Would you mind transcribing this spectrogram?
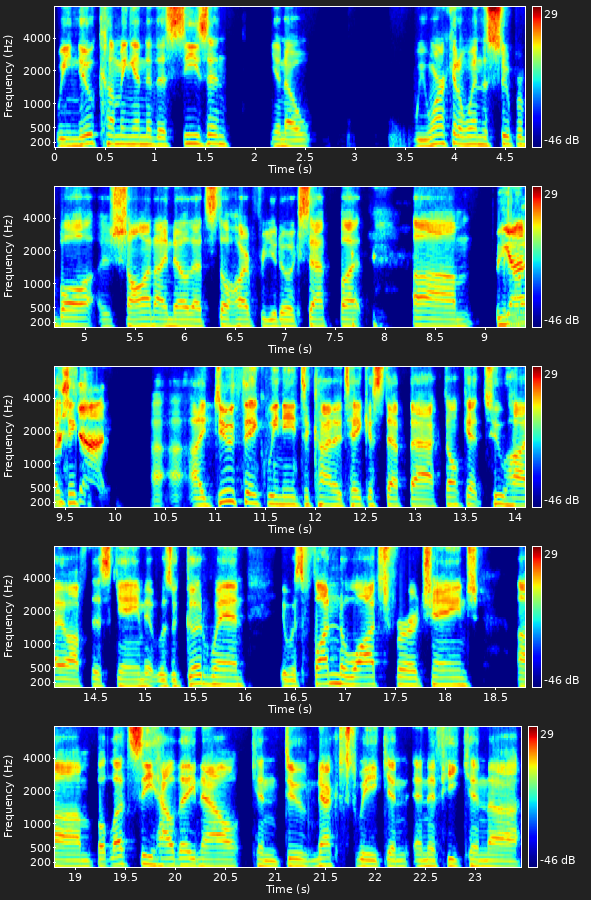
We knew coming into this season, you know, we weren't going to win the Super Bowl. Uh, Sean, I know that's still hard for you to accept, but um, we got know, a I think, shot. I, I do think we need to kind of take a step back. Don't get too high off this game. It was a good win. It was fun to watch for a change. Um, but let's see how they now can do next week, and and if he can, uh,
